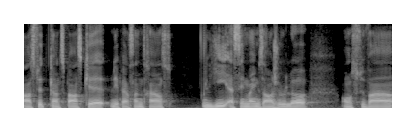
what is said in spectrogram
Ensuite, quand tu penses que les personnes trans liées à ces mêmes enjeux-là ont souvent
